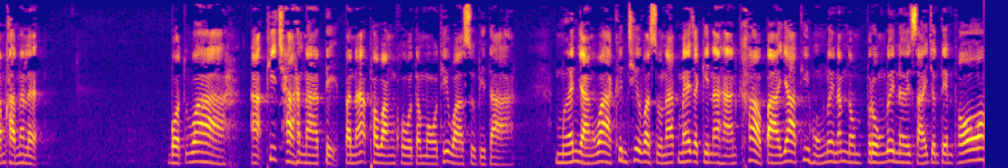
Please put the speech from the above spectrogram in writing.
สำคัญนั่นแหละ บทว่าอภิชานาติปณะพวังโคตโมทิวาสุปิตา เหมือนอย่างว่าขึ้นชื่อว่าสุนัขแม้จะกินอาหารข้าวปลายาบที่หุงด้วยน้ำนมปรุงด้วยเนยใสจนเต็มท้อง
